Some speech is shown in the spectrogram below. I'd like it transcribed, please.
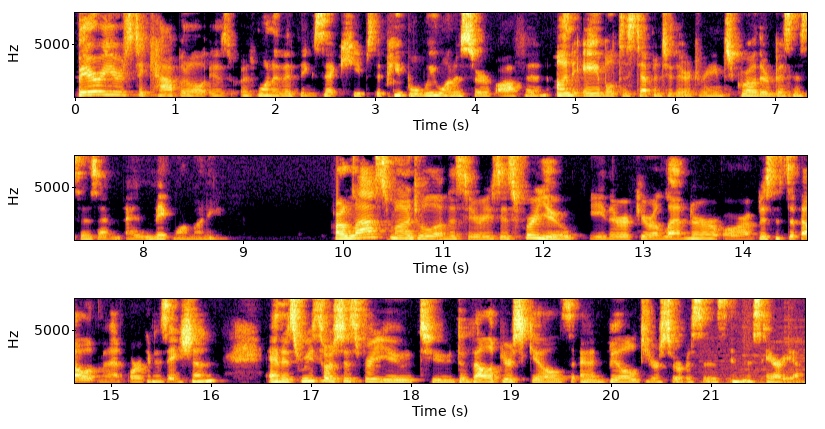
Barriers to capital is, is one of the things that keeps the people we want to serve often unable to step into their dreams, grow their businesses, and, and make more money. Our last module of the series is for you, either if you're a lender or a business development organization, and it's resources for you to develop your skills and build your services in this area.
